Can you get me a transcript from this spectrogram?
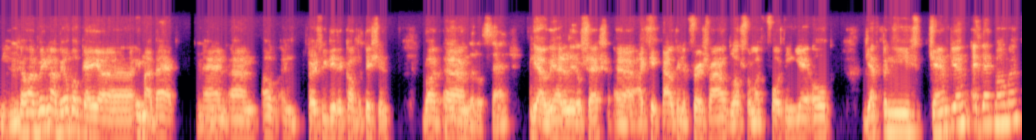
Mm-hmm. so I bring my Bilbo K uh, in my bag Mm-hmm. and um, oh and first we did a competition but a um, little stash. Yeah, we had a little sesh. Uh, I kicked out in the first round, lost from a 14 year old Japanese champion at that moment.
